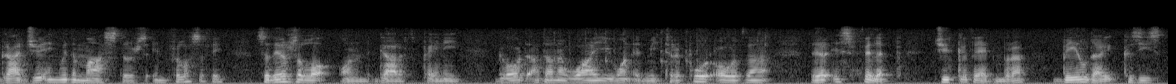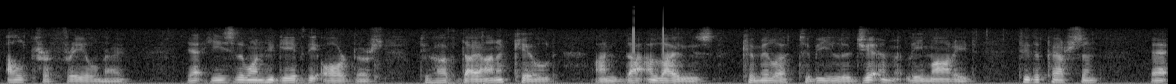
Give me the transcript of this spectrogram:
graduating with a Masters in Philosophy. So there's a lot on Gareth Penny God, I don't know why you wanted me to report all of that. There is Philip, Duke of Edinburgh, bailed out because he's ultra frail now. Yet he's the one who gave the orders to have Diana killed, and that allows Camilla to be legitimately married to the person uh,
